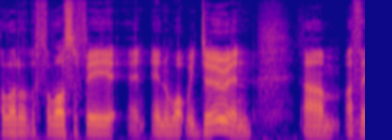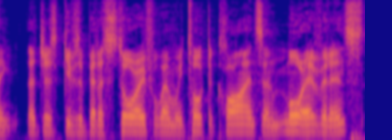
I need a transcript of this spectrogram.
a lot of the philosophy in, in what we do, and um, I think that just gives a better story for when we talk to clients and more evidence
